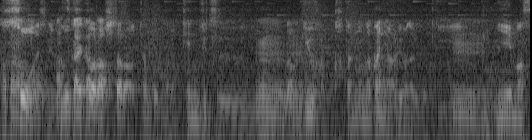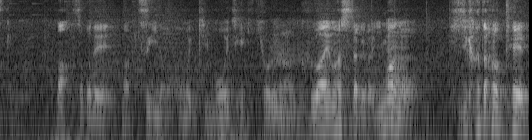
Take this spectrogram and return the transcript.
刀のそうですね。動き扱い方。からしたらちゃんと剣術うん。の流派の型の中にあるような動きうん。に見えますけど、まあそこで、まあ、次の思いっきりもう一撃強力なのを加えましたけど、今のうん土方の手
